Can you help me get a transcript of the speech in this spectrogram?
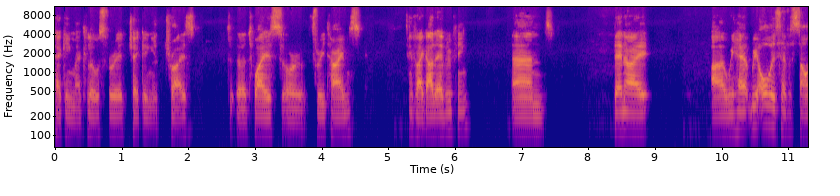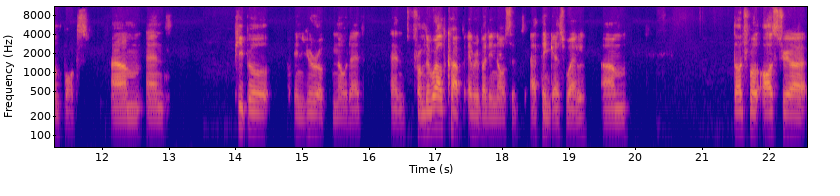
packing my clothes for it, checking it twice, uh, twice or three times if I got everything, and then I uh, we have we always have a sound box, um, and people in Europe know that, and from the World Cup everybody knows it. I think as well. Um, Dodgeball Austria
